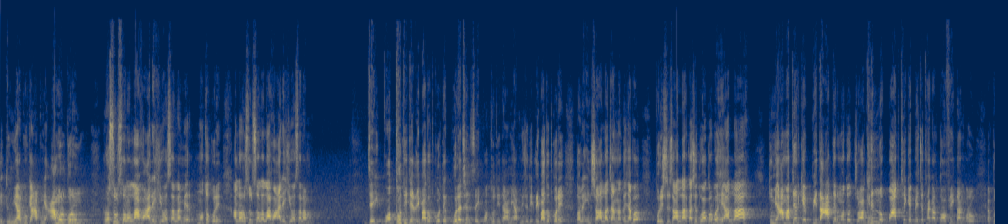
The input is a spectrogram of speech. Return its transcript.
এই দুনিয়ার বুকে আপনি আমল করুন। রসুল সাল্লাহ আলহি ওয়াসাল্লামের মতো করে আল্লাহ রসুল সাল্লাহ আলহি ওয়াসাল্লাম যেই পদ্ধতিতে ইবাদত করতে বলেছেন, সেই পদ্ধতিতে আমি আপনি যদি ইবাদত করি, তাহলে ইনশা আল্লাহ জান্নাতে যাব। পরিশেষে আল্লাহর কাছে দোয়া করব, হে আল্লাহ! তুমি আমাদেরকে বিদাতের মতো জঘন্য পাপ থেকে বেঁচে থাকার তৌফিক দান করো। একটু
